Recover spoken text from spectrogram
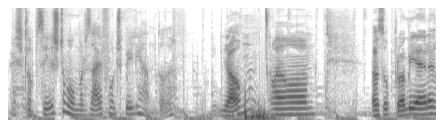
Das ist, glaube ich, das erste Mal, wo wir ein iPhone-Spiel haben, oder? Ja, Ähm, also Premiere,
